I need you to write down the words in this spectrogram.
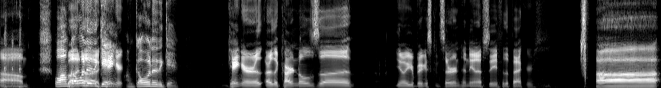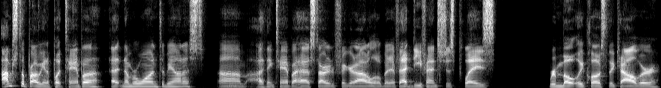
Um, Well, I'm But, going to uh, the game. Kinger- I'm going to the game. King, are, are the Cardinals, uh, you know, your biggest concern in the NFC for the Packers? Uh, I'm still probably going to put Tampa at number one, to be honest. Um, I think Tampa has started to figure it out a little bit. If that defense just plays remotely close to the caliber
